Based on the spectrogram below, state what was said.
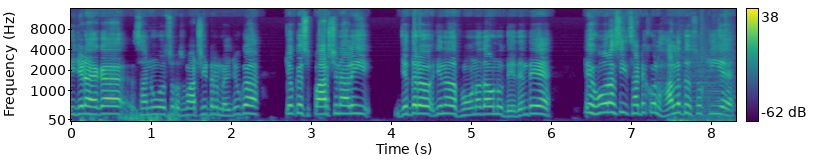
ਵੀ ਜਿਹੜਾ ਹੈਗਾ, ਸਾਨੂੰ ਉਹ ਸਮਾਰਟ ਸੀਟਰ ਮਿਲ ਜੂਗਾ। ਕਿਉਂਕਿ ਸਪਾਰਸ਼ ਨਾਲ ਹੀ ਜਿੱਧਰ ਜਿਨ੍ਹਾਂ ਦਾ ਫੋਨ ਆਉਂਦਾ, ਉਹਨੂੰ ਦੇ ਦਿੰਦੇ ਆ। ਤੇ ਹੋਰ ਅਸੀਂ ਸਾਡੇ ਕੋਲ ਹੱਲ ਦੱਸੋ ਕੀ ਹੈ?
